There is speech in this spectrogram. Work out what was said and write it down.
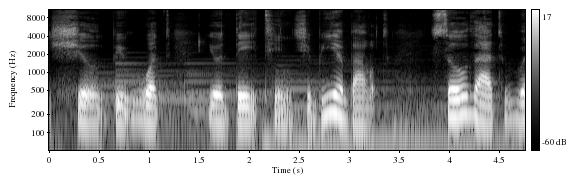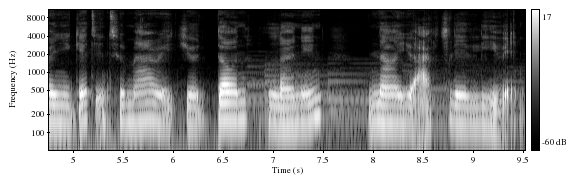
should be what your dating should be about so that when you get into marriage you're done learning now you're actually living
